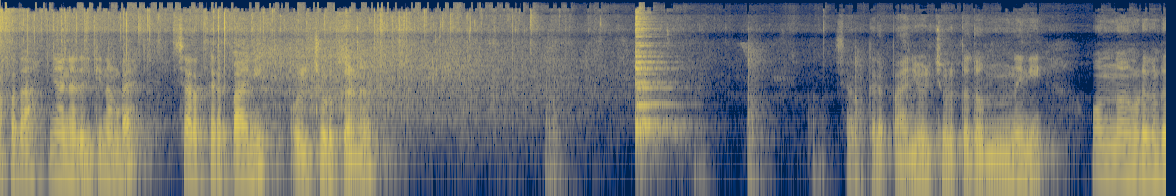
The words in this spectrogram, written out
അപ്പോൾ ദാ ഞാൻ അതിലേക്ക് നമ്മുടെ ശർക്കരപ്പാനി ഒഴിച്ചു കൊടുക്കുകയാണ് ശർക്കരപ്പാനി ഒഴിച്ചു കൊടുത്തതൊന്നും ഇനി ഒന്നും കൂടെ കൊണ്ട്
